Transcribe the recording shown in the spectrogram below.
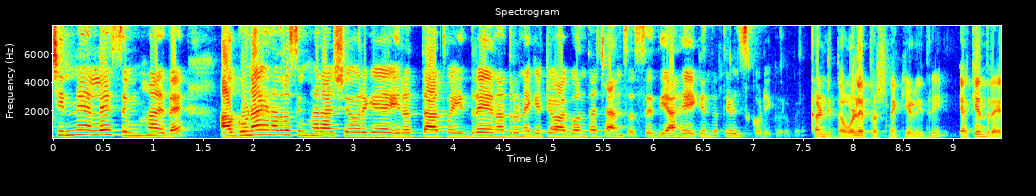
ಚಿಹ್ನೆಯಲ್ಲೇ ಸಿಂಹ ಇದೆ. ಆ ಗುಣ ಏನಾದರೂ ಸಿಂಹ ರಾಶಿಯವರಿಗೆ ಇರುತ್ತಾ ಅಥವಾ ಇದ್ರೆ ಏನಾದರೂ ನೆಗೆಟಿವ್ ಆಗುವಂತ ಚಾನ್ಸಸ್ ಇದೆಯಾ? ಹೇಗೆ ಅಂತ ತಿಳಿಸ್ಕೊಡಿ ಗುರುಗಳು. ಖಂಡಿತ, ಒಳ್ಳೆ ಪ್ರಶ್ನೆ ಕೇಳಿದ್ರಿ. ಯಾಕೆಂದ್ರೆ,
